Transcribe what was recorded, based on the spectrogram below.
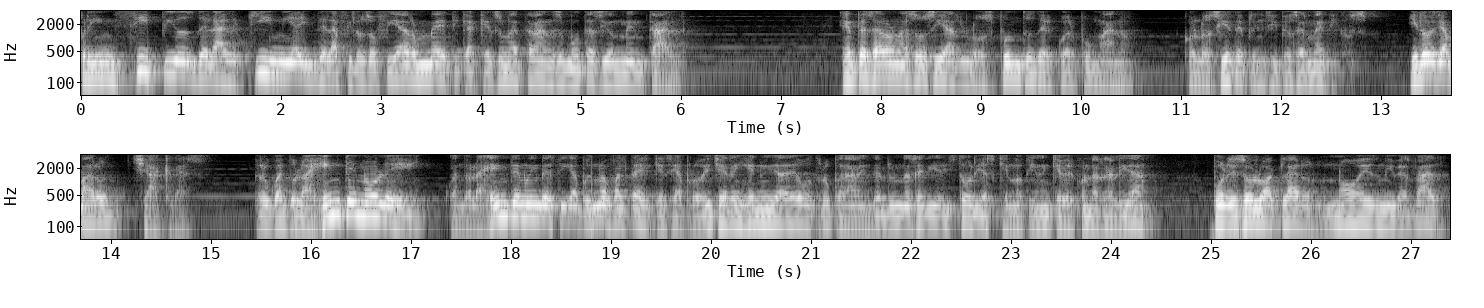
principios de la alquimia y de la filosofía hermética, que es una transmutación mental, empezaron a asociar los puntos del cuerpo humano con los siete principios herméticos y los llamaron chakras. Pero cuando la gente no lee, cuando la gente no investiga, pues no falta el que se aproveche la ingenuidad de otro para venderle una serie de historias que no tienen que ver con la realidad. Por eso lo aclaro, no es mi verdad.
